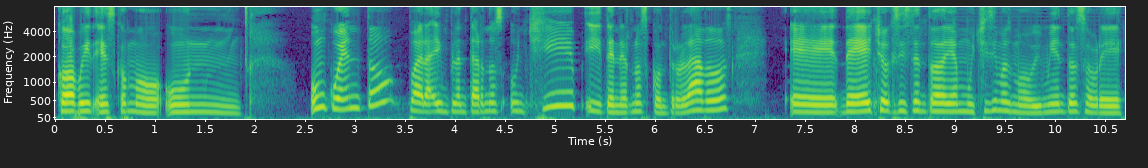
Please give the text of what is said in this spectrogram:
COVID es como un, un cuento para implantarnos un chip y tenernos controlados. Eh, de hecho, existen todavía muchísimos movimientos sobre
